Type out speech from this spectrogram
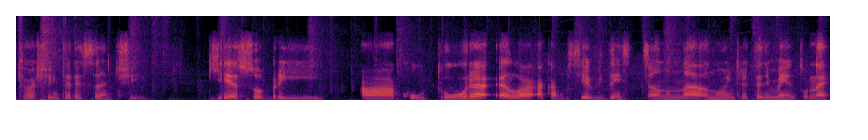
que eu achei interessante, que é sobre a cultura, ela acaba se evidenciando na, no entretenimento, né?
